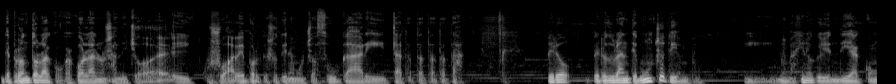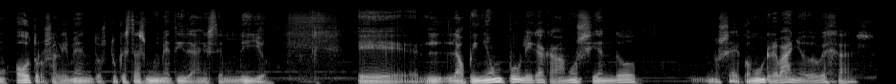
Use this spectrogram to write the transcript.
De pronto la Coca-Cola nos han dicho suave porque eso tiene mucho azúcar y ta, ta, ta, ta, ta, ta. Pero, pero durante mucho tiempo, y me imagino que hoy en día con otros alimentos, tú que estás muy metida en este mundillo, eh, la opinión pública acabamos siendo, no sé, como un rebaño de ovejas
